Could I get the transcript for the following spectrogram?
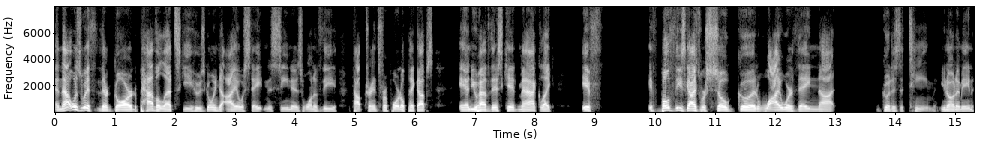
and that was with their guard Paveletzke, who's going to Iowa State and is seen as one of the top transfer portal pickups and you have this kid Mack. like if if both these guys were so good why were they not good as a team? You know what i mean?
